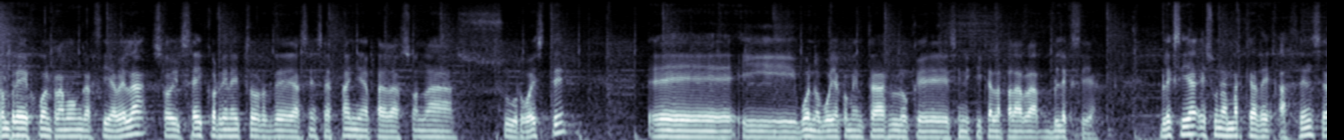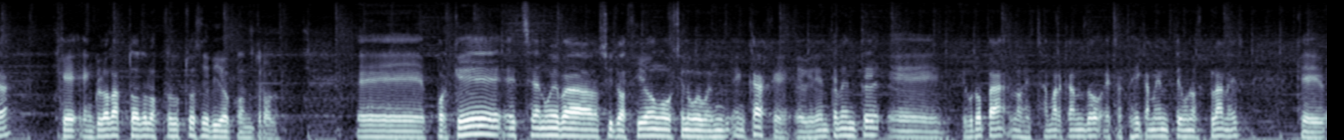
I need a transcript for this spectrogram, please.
nombre es Juan Ramón García Vela, soy el Sales Coordinator de Asensa España para la zona suroeste eh, y bueno, voy a comentar lo que significa la palabra Blexia. Blexia es una marca de Asensa que engloba todos los productos de biocontrol. Eh, ¿Por qué esta nueva situación o este nuevo encaje? Evidentemente, eh, Europa nos está marcando estratégicamente unos planes que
